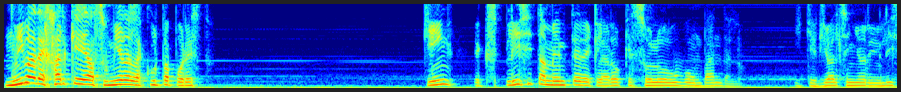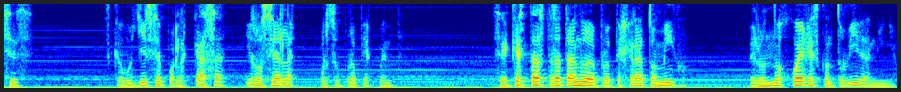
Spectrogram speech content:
no iba a dejar que asumiera la culpa por esto. King explícitamente declaró que solo hubo un vándalo y que vio al señor Ulises escabullirse por la casa y rociarla por su propia cuenta. Sé que estás tratando de proteger a tu amigo, pero no juegues con tu vida, niño.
